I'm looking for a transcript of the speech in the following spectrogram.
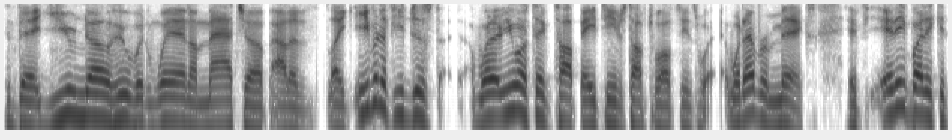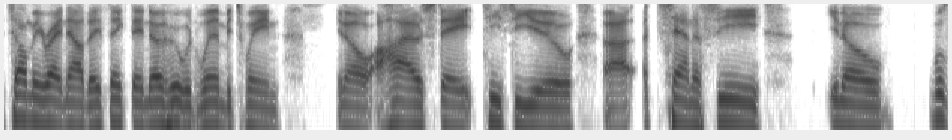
that you know who would win a matchup out of like even if you just whatever you want to take top eight teams, top twelve teams, whatever mix, if anybody could tell me right now they think they know who would win between you know, Ohio State, TCU, uh, Tennessee, you know, well,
